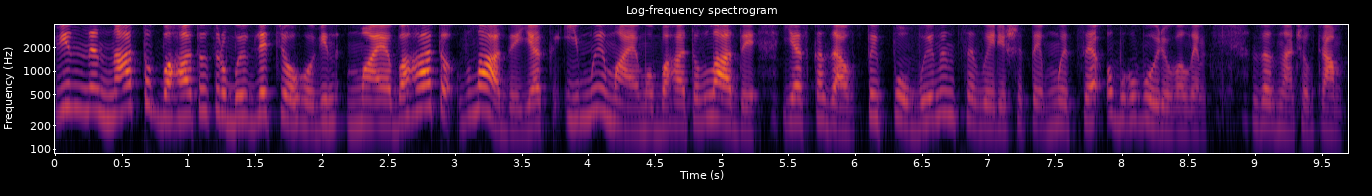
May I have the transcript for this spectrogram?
Він не надто багато зробив для цього. Він має багато влади, як і ми маємо багато влади. Я сказав, ти повинен це вирішити. Ми це обговорювали, зазначив Трамп.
